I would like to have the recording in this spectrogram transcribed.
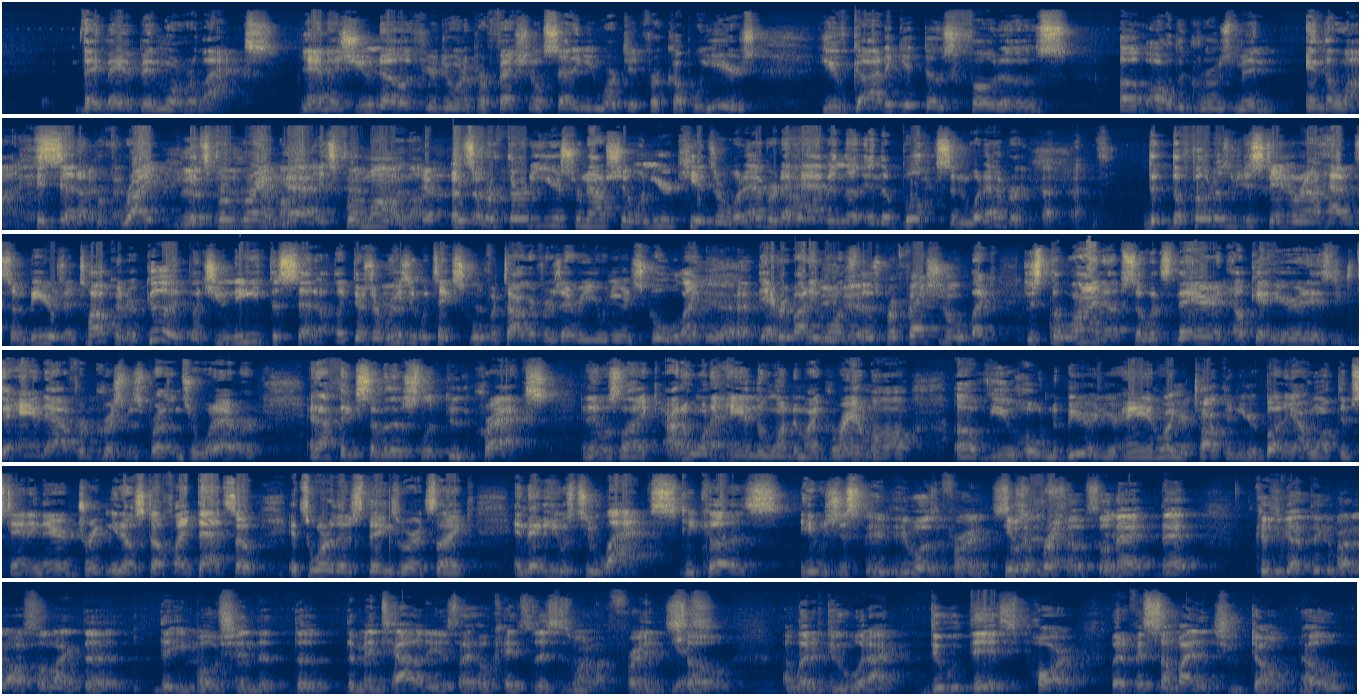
they may have been more relaxed. Yeah. And as you know, if you're doing a professional setting, you worked it for a couple years, you've got to get those photos of all the groomsmen in the line set up right. It's for grandma. Yeah. It's for mama. Yeah. It's for 30 years from now, showing your kids or whatever to have in the in the books and whatever the, the photos of you just standing around having some beers and talking are good, but you need the setup. Like, there's a Yeah. reason we take school photographers every year when you're in school. Like, Yeah. everybody wants that. those professional, like, just the lineup, so it's there, and okay, here it is, to hand out for Christmas presents or whatever. And I think some of those slip through the cracks. And it was like, I don't want to hand the one to my grandma of you holding a beer in your hand while you're talking to your buddy. I want them standing there, drinking, you know, stuff like that. So it's one of those things where it's like, and maybe he was too lax because he was just He, he was a friend. He was a friend. So, so that that because you got to think about it. Also, like the the emotion, the the the mentality is like, okay, so this is one of my friends. Yes. So I'm going to do what I do this part. But if it's somebody that you don't know,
